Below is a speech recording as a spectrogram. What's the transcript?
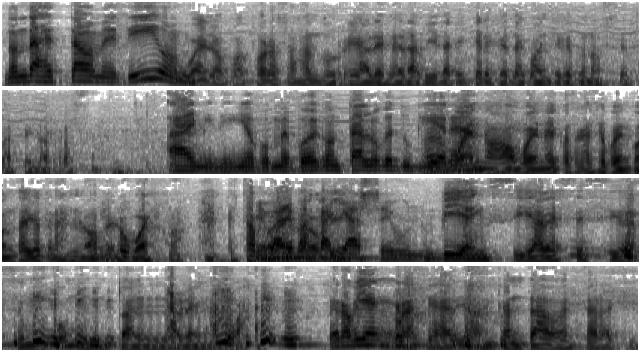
¿Dónde has estado metido? Bueno, pues por esos andurriales de la vida. ¿Qué quieres que te cuente que tú no sepas, Pino Rosa? Ay, mi niño, pues me puedes contar lo que tú Pero quieras. bueno, bueno, hay cosas que se pueden contar y otras no, pero bueno. Está por vale ahí, más callarse uno. Bien, sí, a veces sí hace un punto en la lengua. Pero bien, gracias a Dios, encantado de estar aquí.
